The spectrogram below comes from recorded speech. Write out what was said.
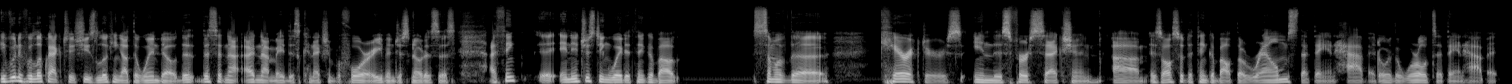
even if we look back to she's looking out the window th- this had not i had not made this connection before or even just noticed this. I think uh, an interesting way to think about some of the characters in this first section um, is also to think about the realms that they inhabit or the worlds that they inhabit.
